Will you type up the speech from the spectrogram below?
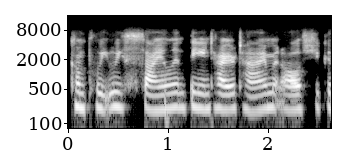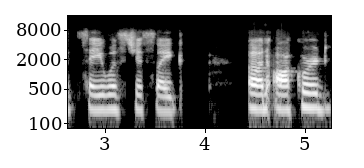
completely silent the entire time, and all she could say was just like, an awkward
